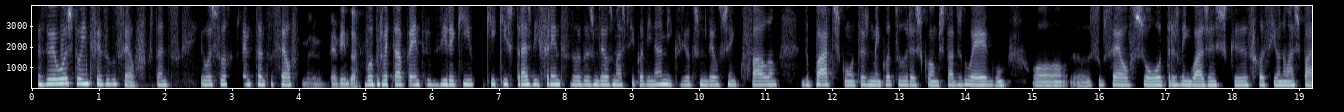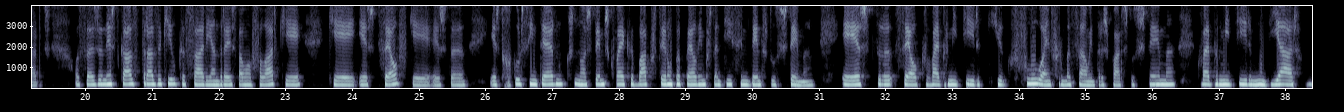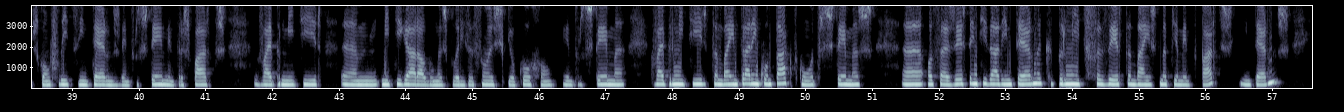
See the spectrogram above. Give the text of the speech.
Mas eu hoje estou em defesa do self, portanto, eu hoje sou representante do self. Bem-vinda. Vou aproveitar para introduzir aqui o que, que isto traz diferente dos modelos mais psicodinâmicos e outros modelos em que falam de partes com outras nomenclaturas, como estados do ego, ou uh, subselfs, ou outras linguagens que se relacionam às partes. Ou seja, neste caso traz aquilo que a Sara e a André estavam a falar, que é, que é este self, que é esta, este recurso interno que nós temos que vai acabar por ter um papel importantíssimo dentro do sistema. É este self que vai permitir que flua a informação entre as partes do sistema, que vai permitir mediar os conflitos internos dentro do sistema, entre as partes, vai permitir um, mitigar algumas polarizações que ocorram entre o sistema, que vai permitir também entrar em contacto com outros sistemas, Uh, ou seja, esta entidade interna que permite fazer também este mapeamento de partes internas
